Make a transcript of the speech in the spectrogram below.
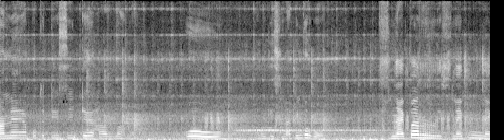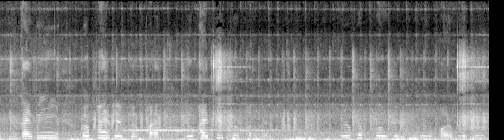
লিঙ্কো মানে প্রতিটি সিটে হারবানো ও আমি কি স্ন্যাপিং করবো স্নাইপার স্নাইপিং স্নাইপিং কাইপিং fire fire fire fire fire fire Falcon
